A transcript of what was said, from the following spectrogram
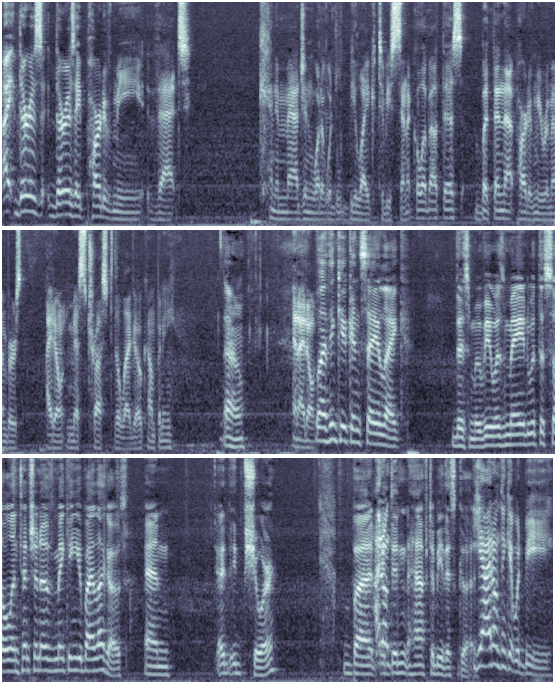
I there is there is a part of me that can imagine what it would be like to be cynical about this, but then that part of me remembers I don't mistrust the Lego company, Oh. and I don't. Well, I think you can say like this movie was made with the sole intention of making you buy Legos, and it, it- sure, but it didn't have to be this good. Yeah, I don't think it would be.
